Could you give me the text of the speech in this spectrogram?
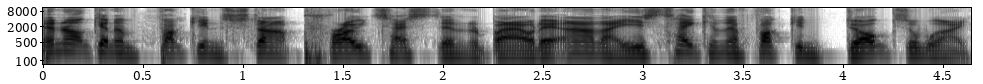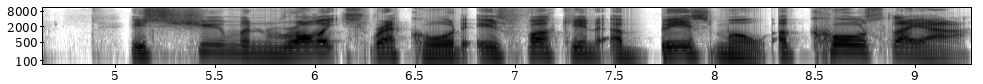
They're not going to fucking start protesting about it, are they? He's taking their fucking dogs away. His human rights record is fucking abysmal. Of course they are.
